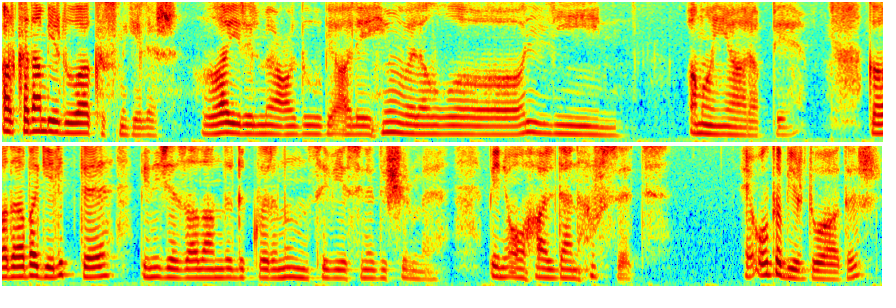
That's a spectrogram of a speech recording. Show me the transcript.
Arkadan bir dua kısmı gelir. Gayril mağdubi aleyhim velallallin. Aman ya Rabbi. Gadaba gelip de beni cezalandırdıklarının seviyesine düşürme. Beni o halden hıfzet. E o da bir duadır.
